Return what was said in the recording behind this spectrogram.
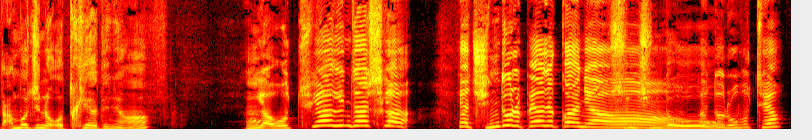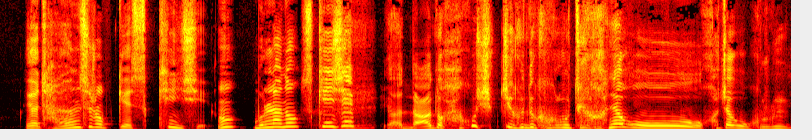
나머지는 어떻게 해야 되냐? 응? 야 어떻게 하긴 자식아. 야 진도를 빼야 될 거 아니야. 무슨 진도? 아, 너 로봇이야? 야 자연스럽게 스킨십. 어? 몰라 너 스킨십? 야 나도 하고 싶지 근데 그걸 어떻게 하냐고 하자고 그걸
